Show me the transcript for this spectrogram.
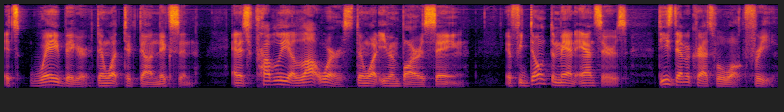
It's way bigger than what took down Nixon. And it's probably a lot worse than what even Barr is saying. If we don't demand answers, these Democrats will walk free.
